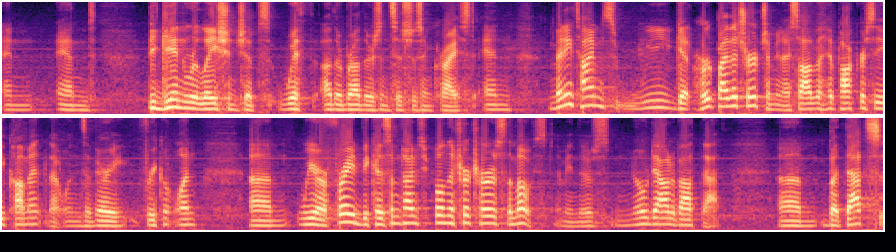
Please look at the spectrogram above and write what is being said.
and and begin relationships with other brothers and sisters in Christ. And many times we get hurt by the church. I mean, I saw the hypocrisy comment. That one's a very frequent one. Um, we are afraid because sometimes people in the church hurt us the most. I mean, there's no doubt about that. Um, but that's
